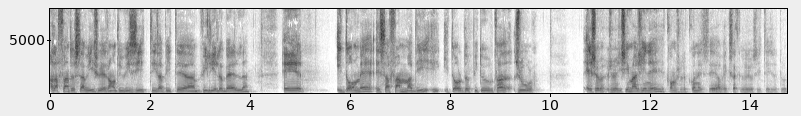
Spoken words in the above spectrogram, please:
à la fin de sa vie, je lui ai rendu visite. Il habitait à Villiers-le-Bel. Et il dormait, et sa femme m'a dit, il dort depuis deux ou trois jours. Et je, je- j'imaginais, comme je le connaissais avec sa curiosité et tout,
